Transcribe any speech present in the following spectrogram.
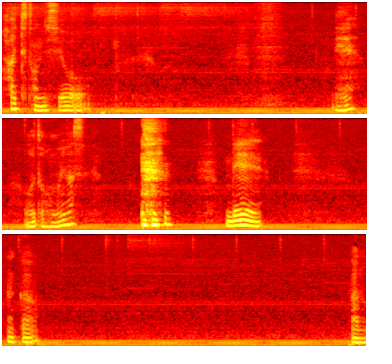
入ってたんですよ。ね？どう思います？でなんかあの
